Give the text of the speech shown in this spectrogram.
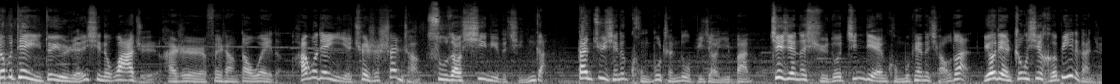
这部电影对于人性的挖掘还是非常到位的。韩国电影也确实擅长塑造细腻的情感，但剧情的恐怖程度比较一般，借鉴了许多经典恐怖片的桥段，有点中西合璧的感觉，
